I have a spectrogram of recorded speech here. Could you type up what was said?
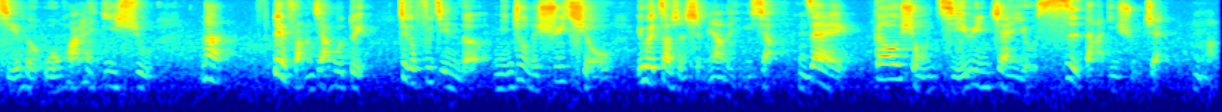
结合文化和艺术，那对房价或对这个附近的民众的需求，又会造成什么样的影响？在高雄捷运站有四大艺术站，啊，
